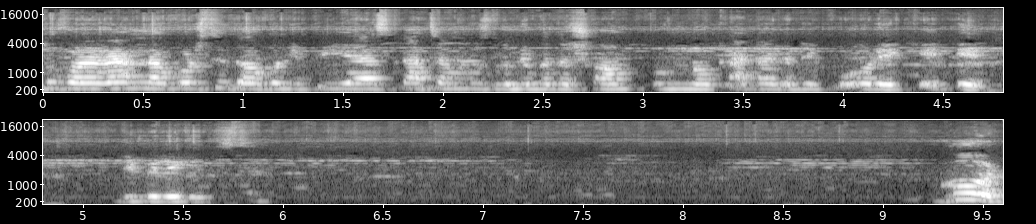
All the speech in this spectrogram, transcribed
দুপুরে রান্না করছি, তখনই পেঁয়াজ, কাঁচামরিচ ধনে পাতা সম্পূর্ণ কাটাকাটি করে কেটে ডিপে রেখে গুড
